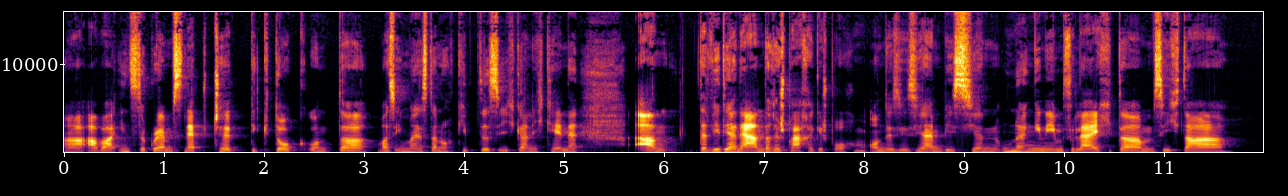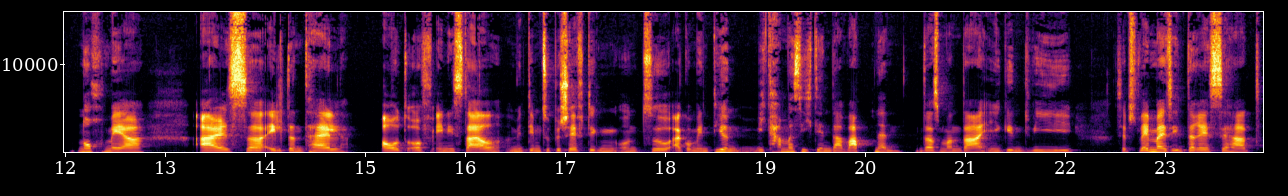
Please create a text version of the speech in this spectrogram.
äh, aber Instagram, Snapchat, TikTok und äh, was immer es da noch gibt, das ich gar nicht kenne, ähm, da wird ja eine andere Sprache gesprochen. Und es ist ja ein bisschen unangenehm vielleicht, sich da noch mehr als äh, Elternteil out of any style mit dem zu beschäftigen und zu argumentieren. Wie kann man sich denn da wappnen, dass man da irgendwie, selbst wenn man es Interesse hat,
